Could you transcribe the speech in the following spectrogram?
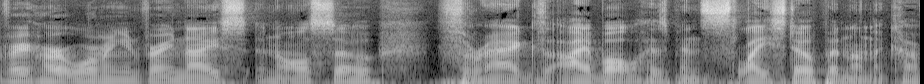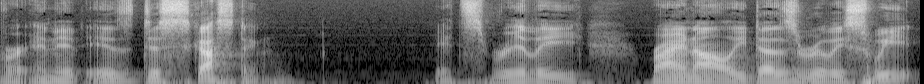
very heartwarming and very nice. And also, Thrag's eyeball has been sliced open on the cover, and it is disgusting. It's really Ryan Ottley does really sweet,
